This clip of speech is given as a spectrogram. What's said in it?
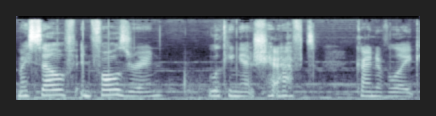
myself, and Falzaren, looking at Shaft, kind of like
